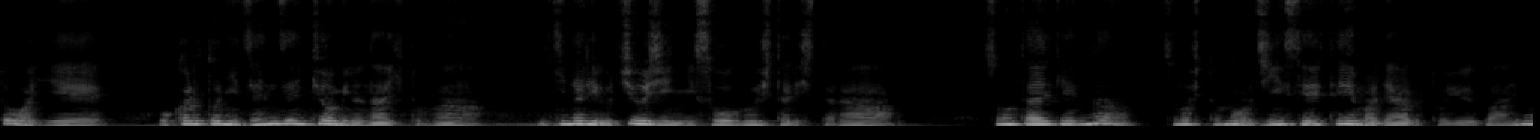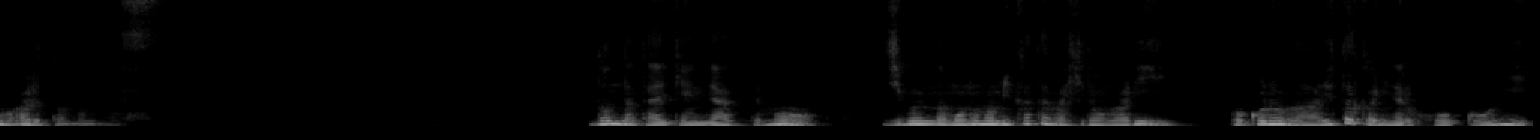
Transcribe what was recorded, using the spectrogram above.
とはいえ、オカルトに全然興味のない人がいきなり宇宙人に遭遇したりしたら、その体験がその人の人生テーマであるという場合もあると思います。どんな体験であっても自分のものの見方が広がり、心が豊かになる方向に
